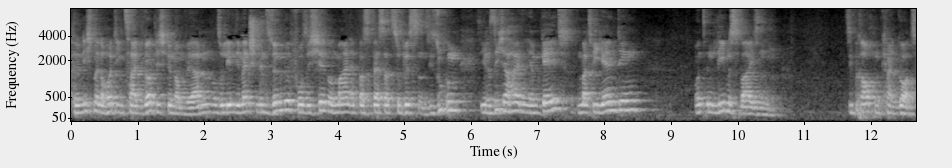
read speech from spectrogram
können nicht mehr in der heutigen Zeit wörtlich genommen werden und so leben die Menschen in Sünde vor sich hin und meinen etwas besser zu wissen. Sie suchen ihre Sicherheit in ihrem Geld, in materiellen Dingen und in Lebensweisen, Sie brauchen keinen Gott.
